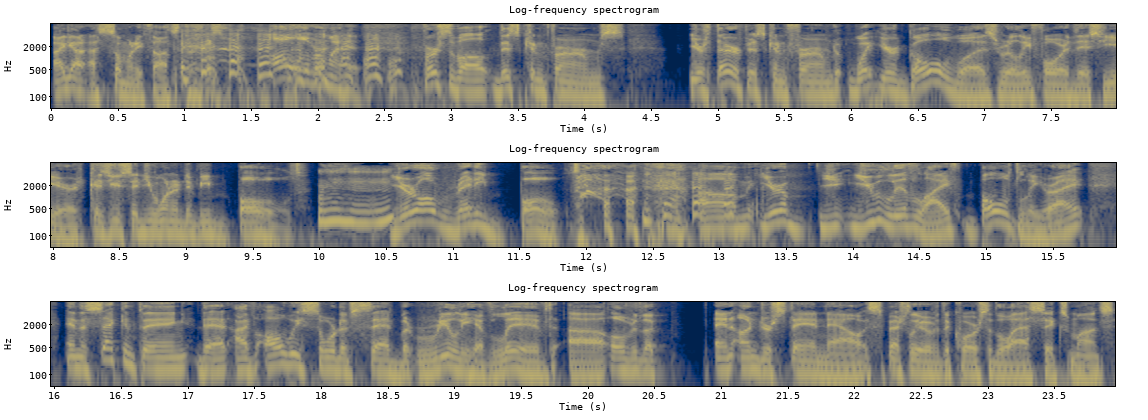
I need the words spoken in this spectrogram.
I got uh, so many thoughts all over my head. First of all, this confirms your therapist confirmed what your goal was really for this year because you said you wanted to be bold. You're already bold. um, you're a, you, you live life boldly, right? And the second thing that I've always sort of said, but really have lived uh, over the and understand now, especially over the course of the last six months,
